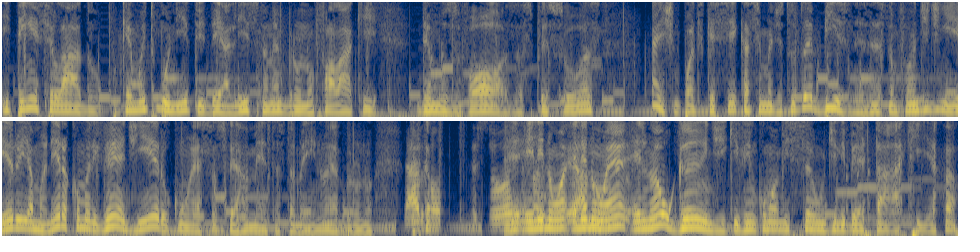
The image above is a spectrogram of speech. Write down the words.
E tem esse lado, porque é muito bonito e idealista, né, Bruno, falar que demos voz às pessoas. A gente não pode esquecer que, acima de tudo, é business, né? Estamos falando de dinheiro e a maneira como ele ganha dinheiro com essas ferramentas também, não é, Bruno? Fica... É, ele, não, é, ele, não é, ele não é o Gandhi que vem com uma missão de libertar aqui a,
